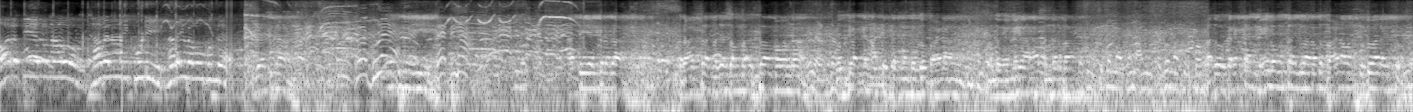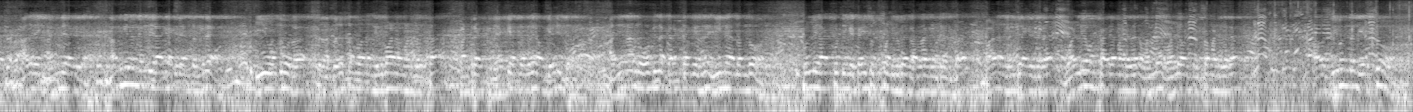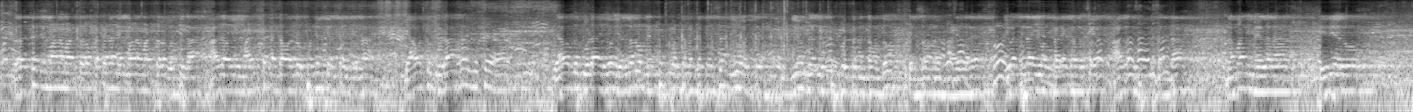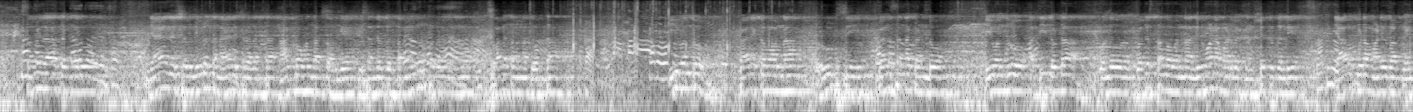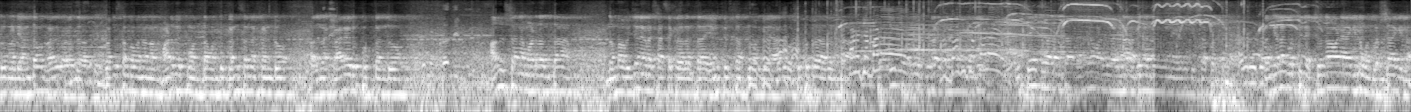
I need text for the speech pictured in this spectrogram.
ಭಾರತೀಯರು ನಾವು ನಾವೆಲ್ಲ ಕೂಡಿ ನಡೆಯುವೆವು ಮುಂದೆ. ಅತಿ ಎತ್ತರದ ರಾಷ್ಟ್ರ ಧ್ವಜ ಸಂಬ- ಸ್ತಂಭವನ್ನ ಉದ್ಘಾಟನೆ ಮಾಡ್ತಿರ್ತಕ್ಕಂಥದ್ದು ಬಹಳ ಒಂದು ಹೆಮ್ಮೆಯ ಸಂದರ್ಭ. ಅದು ಕರೆಕ್ಟಾಗಿ ಮೇಲು ಹೋಗುತ್ತಾ ಇಲ್ವಾ ಅನ್ನೋದು ಬಹಳ ಒಂದು ಕುತೂಹಲ ಇತ್ತು. ಆದರೆ ಈಗ ನೆಮ್ಮದಿ ಆಗಿದೆ. ನಮಗಿನ ನೆಮ್ಮದಿ ಯಾಕಾಗಿದೆ ಅಂತಂದ್ರೆ ಈ ಒಂದು ಧ್ವಜಸ್ತಂಭವನ್ನು ನಿರ್ಮಾಣ ಮಾಡಿದಂತ ಕಾಂಟ್ರಾಕ್ಟ್ ಯಾಕೆ ಅಂತಂದ್ರೆ ಅವ್ರು ಹೇಳಿದ್ದೆ ಅದೇನಾದ್ರು ಹೋಗಿಲ್ಲ ಕರೆಕ್ಟ್ ಆಗಿ ಅಂದ್ರೆ ನೀನೇ ಅಲ್ಲೊಂದು ಫುಲ್ಲಿ ಹಾಕ್ಬಿಟ್ಟು ಈಗ ಕೈ ಸುತ್ಕೊಂಡಿರ್ಬೇಕು ಅರ್ಧ ಗಂಟೆ ಅಂತ ಬಹಳ ನೆಮ್ಮದಿ ಆಗಿದ್ದಾರೆ. ಒಳ್ಳೆ ಒಂದು ಕಾರ್ಯ ಮಾಡಿದ್ದಾರೆ. ಒಳ್ಳೆ ಒಳ್ಳೆ ಒಂದು ಕೆಲಸ ಮಾಡಿದ್ದಾರೆ. ಅವ್ರ ಜೀವನದಲ್ಲಿ ಎಷ್ಟು ರಸ್ತೆ ನಿರ್ಮಾಣ ಮಾಡ್ತಾರೋ, ಕಟ್ಟಡ ನಿರ್ಮಾಣ ಮಾಡ್ತಾರೋ ಗೊತ್ತಿಲ್ಲ. ಆದ್ರೆ ಅವ್ರಿಗೆ ಮಾಡಿರ್ತಕ್ಕಂಥ ಒಂದು ಪುಣ್ಯದ ಕೆಲಸ ಇದೆಯಲ್ಲ, ಯಾವತ್ತೂ ಕೂಡ ಯಾವತ್ತೂ ಕೂಡ ಇದು ಎಲ್ಲರೂ ನೆನ್ಪಿಟ್ಕೊಳ್ತಕ್ಕಂಥ ಕೆಲಸ, ನೀವು ಅಷ್ಟೇ ಜೀವನದಲ್ಲಿ ನೆನ್ಪಿಟ್ಕೊಳ್ತಕ್ಕಂಥ ಒಂದು ಕೆಲಸವನ್ನು ಮಾಡಿದ್ದಾರೆ. ಇವತ್ತಿನ ಈ ಒಂದು ಕಾರ್ಯಕ್ರಮಕ್ಕೆ ಆಗಮಿಸಿರ್ತಕ್ಕಂಥ ನಮ್ಮ ನಿಮ್ಮೆಲ್ಲರ ಹಿರಿಯರು ನ್ಯಾಯಾಧೀಶರು, ನಿವೃತ್ತ ನ್ಯಾಯಾಧೀಶರಾದಂಥ ನಾಗಮೋಹನ್ ದಾಸ್ ಅವರಿಗೆ ಈ ಸಂದರ್ಭದಲ್ಲಿ ತಮ್ಮೆಲ್ಲರೂ ಸ್ವಾಗತವನ್ನು ಈ ಒಂದು ಕಾರ್ಯಕ್ರಮವನ್ನ ರೂಪಿಸಿ ಕನಸನ್ನ ಕಂಡು ಈ ಒಂದು ಅತಿ ದೊಡ್ಡ ಒಂದು ಧ್ವಜಸ್ತಂಭವನ್ನ ನಿರ್ಮಾಣ ಮಾಡಬೇಕು ನಮ್ಮ ಕ್ಷೇತ್ರದಲ್ಲಿ. ಯಾರು ಕೂಡ ಮಾಡಿರಬಾರ್ದು ಬೆಂಗಳೂರಿನಲ್ಲಿ ಅಂತ ಒಂದು ಧ್ವಜಸ್ತಂಭವನ್ನ ನಾವು ಮಾಡಬೇಕು ಅಂತ ಒಂದು ಕನಸನ್ನ ಕಂಡು ಅದನ್ನ ಕಾರ್ಯರೂಪಕ್ಕೆ ತಂದು ಅನುಷ್ಠಾನ ಮಾಡಿದಂತ ನಮ್ಮ ವಿಜಯನಗರ ಶಾಸಕರಾದಂಥ ಎಂ. ಕೃಷ್ಣಪ್ಪನವರಿಗೆ ಹಾಗೂ ಸುಪುತ್ರರಾದಂಥ ವಿಶೇಷವಾದಂಥ ಧನ್ಯವಾದಗಳನ್ನ ಅಭಿನಂದನೆಗಳನ್ನ ನಮಗೆಲ್ಲ ಗೊತ್ತಿದೆ. ಚುನಾವಣೆ ಆಗಿಲ್ಲ, ಒಂದು ವರ್ಷ ಆಗಿಲ್ಲ.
